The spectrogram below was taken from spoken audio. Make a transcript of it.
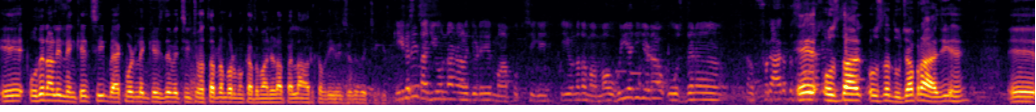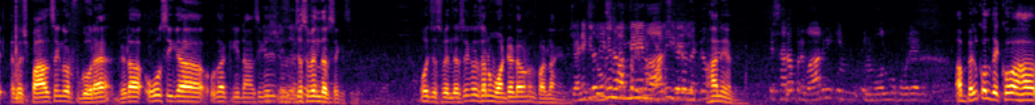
ਇਹ ਉਹਦੇ ਨਾਲ ਹੀ ਲਿੰਕੇਜ ਸੀ ਬੈਕਵਰਡ ਲਿੰਕੇਜ ਦੇ ਵਿੱਚ ਹੀ 74 ਨੰਬਰ ਮੁਕੱਦਮਾ ਜਿਹੜਾ ਪਹਿਲਾਂ ਰਿਕਵਰੀ ਹੋਈ ਸੀ ਉਹਦੇ ਵਿੱਚ ਹੀ ਕੀਤਾ। ਕੀ ਰਿਸ਼ਤਾ ਜੀ ਉਹਨਾਂ ਨਾਲ ਜਿਹੜੇ ਮਾਂ ਪੁੱਤ ਸੀਗੇ? ਇਹ ਉਹਨਾਂ ਦਾ ਮਾਮਾ ਉਹੀ ਹੈ ਜੀ ਜਿਹੜਾ ਉਸ ਦਿਨ ਫਰਾਰ ਦੱਸ ਇਹ ਉਸ ਦਾ ਉਸ ਦਾ ਦੂਜਾ ਭਰਾ ਹੈ ਜੀ ਇਹ। ਇਹ ਰਸ਼ਪਾਲ ਸਿੰਘ ਉਰਫ ਗੋਰਾ ਜਿਹੜਾ ਉਹ ਸੀਗਾ ਉਹਦਾ ਕੀ ਨਾਮ ਸੀਗਾ ਜੀ? ਜਸਵਿੰਦਰ ਸਿੰਘ ਸੀ ਉਹ ਜਸਵਿੰਦਰ ਸਿੰਘ ਉਹ ਸਾਨੂੰ ਵਾਂਟਡ ਆ ਉਹਨੂੰ ਫੜ ਲਾਂਗੇ ਜੀ। ਯਾਨੀ ਕਿ ਦੋਵੇਂ ਮਾਮੇ ਨਾਲ ਸੀਗੇ ਜੀ। ਹਾਂਜੀ ਹਾਂਜੀ। ਇਹ ਸਾਰਾ ਪਰਿਵਾਰ ਵੀ ਇਨਵੋਲਵ ਹੋ ਰਿਹਾ ਜੀ। ਆ ਬਿਲਕੁਲ ਦੇਖੋ ਆਹ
